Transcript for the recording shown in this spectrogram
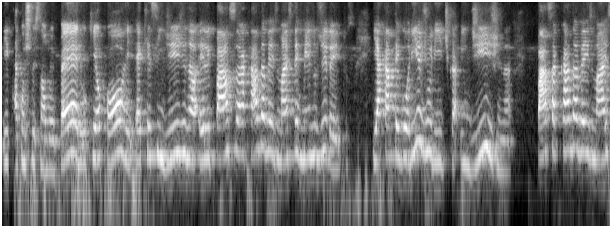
e a constituição do império, o que ocorre é que esse indígena ele passa a cada vez mais ter menos direitos. E a categoria jurídica indígena passa cada vez mais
